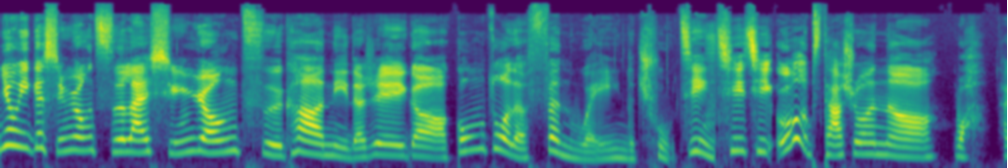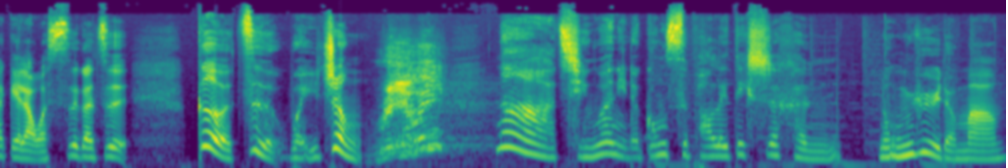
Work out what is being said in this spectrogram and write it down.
用一个形容词来形容此刻你的这个工作的氛围、你的处境。七七，Oops，他说呢，哇，他给了我四个字，各自为政。Really？那请问你的公司 politics 是很浓郁的吗？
